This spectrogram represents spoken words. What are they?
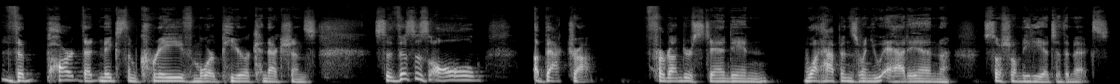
the part that makes them crave more peer connections. So, this is all a backdrop for understanding what happens when you add in social media to the mix.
